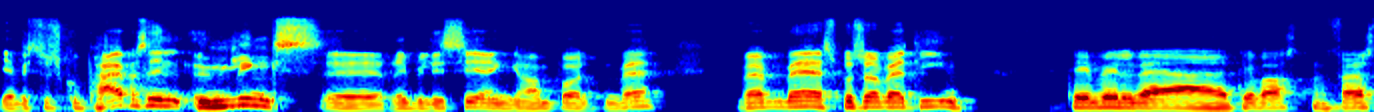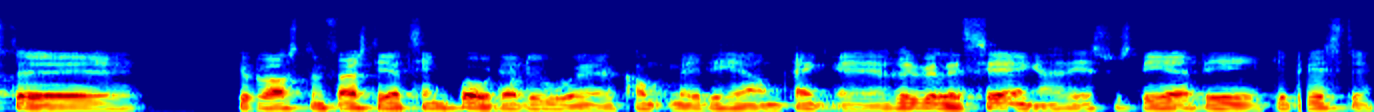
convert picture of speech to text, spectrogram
ja, hvis du skulle pege på sådan en yndlingsrivalisering øh, i håndbolden, hvad, hvad, hvad skulle så være din? Det vil være, det var også den første, det var også den første, jeg tænkte på, da du øh, kom med det her omkring øh, rivaliseringer. Jeg synes, det er det, det bedste.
